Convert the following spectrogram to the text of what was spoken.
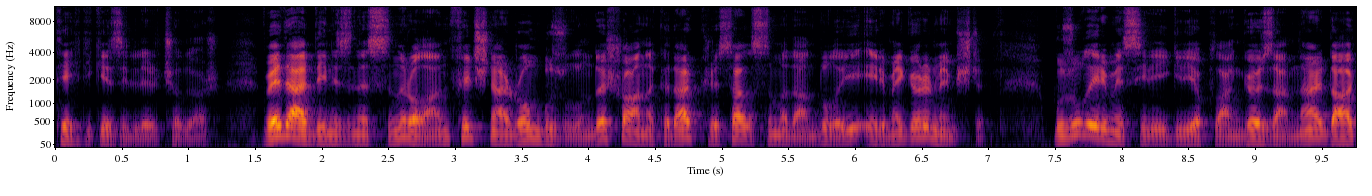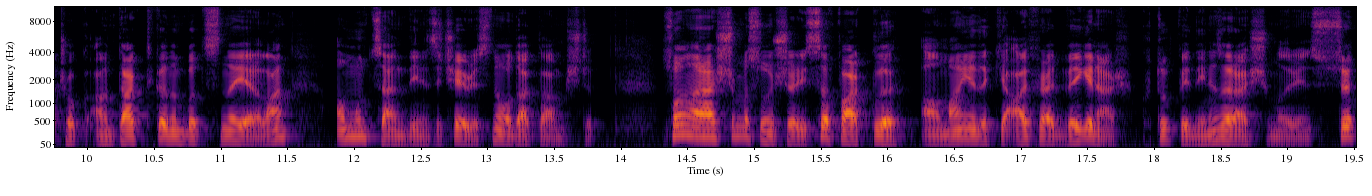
tehlike zilleri çalıyor. Vedel denizine sınır olan Filchner Rom buzulunda şu ana kadar küresel ısınmadan dolayı erime görülmemişti. Buzul erimesiyle ilgili yapılan gözlemler daha çok Antarktika'nın batısında yer alan Amundsen denizi çevresine odaklanmıştı. Son araştırma sonuçları ise farklı. Almanya'daki Alfred Wegener Kutup ve Deniz Araştırmaları Enstitüsü,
